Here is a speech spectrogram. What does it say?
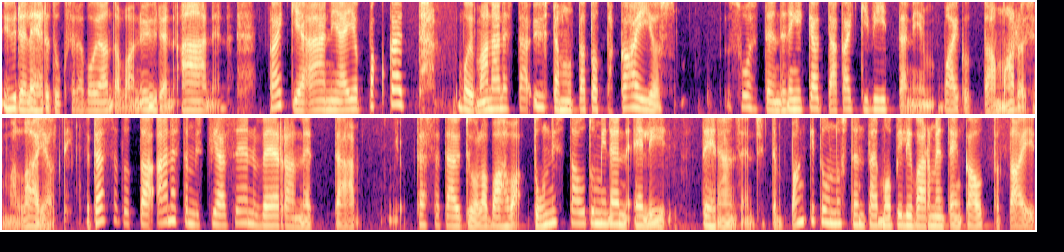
Yhdelle ehdotukselle voi antaa vain yhden äänen. Kaikkia ääniä ei ole pakko käyttää. Voimaan äänestää yhtä, mutta totta kai, jos suosittelen tietenkin käyttää kaikki viittä, niin vaikuttaa mahdollisimman laajalti. Ja tässä tota, äänestämistä vielä sen verran, että tässä täytyy olla vahva tunnistautuminen, eli tehdään sen sitten pankkitunnusten tai mobiilivarmenteen kautta, tai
